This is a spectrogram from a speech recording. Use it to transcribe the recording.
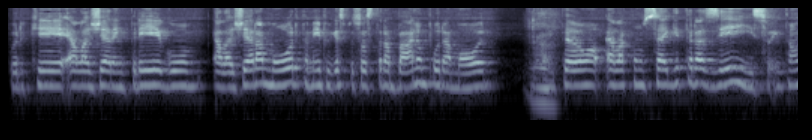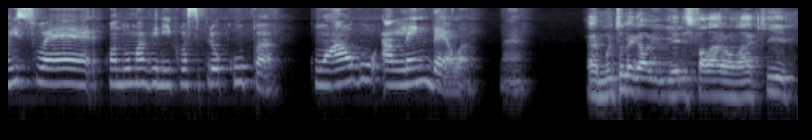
Porque ela gera emprego, ela gera amor também, porque as pessoas trabalham por amor. É. Então, ela consegue trazer isso. Então, isso é quando uma vinícola se preocupa com algo além dela, né? É muito legal. E eles falaram lá que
